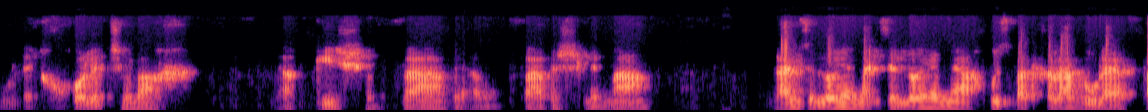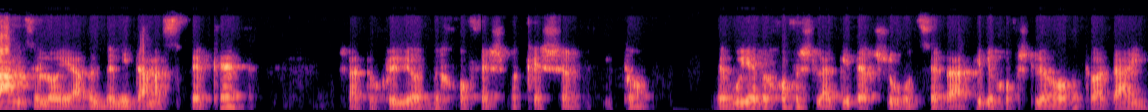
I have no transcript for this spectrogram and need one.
מול היכולת שלך להרגיש שווה ואהובה ושלמה. גם אם זה לא זה לא יהיה מאה אחוז בהתחלה, ואולי אף פעם זה לא יהיה, אבל במידה מספקת, שאת תוכלי להיות בחופש בקשר איתו. והוא יהיה בחופש להגיד איך שהוא רוצה, ואת תהיי בחופש לאהוב אותו עדיין.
